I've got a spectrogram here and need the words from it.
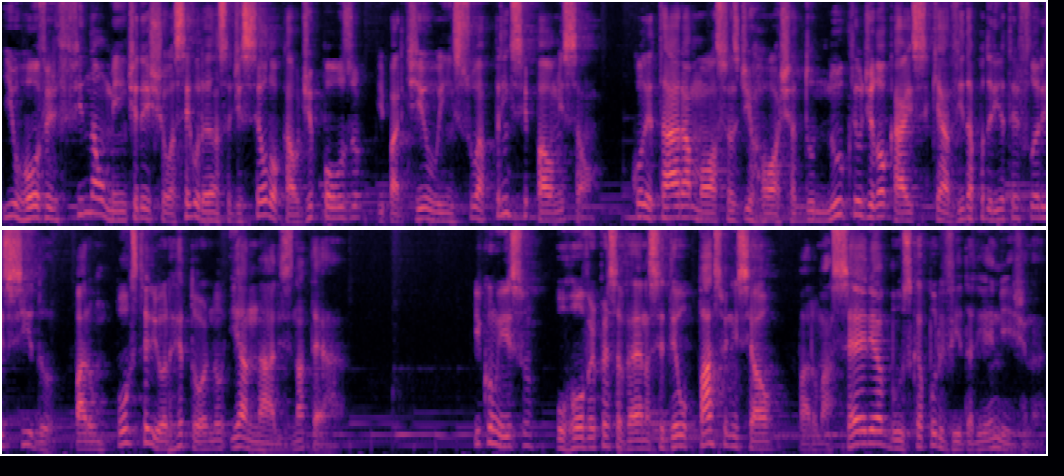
e o rover finalmente deixou a segurança de seu local de pouso e partiu em sua principal missão, coletar amostras de rocha do núcleo de locais que a vida poderia ter florescido para um posterior retorno e análise na Terra. E com isso, o rover Perseverance deu o passo inicial para uma séria busca por vida alienígena.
